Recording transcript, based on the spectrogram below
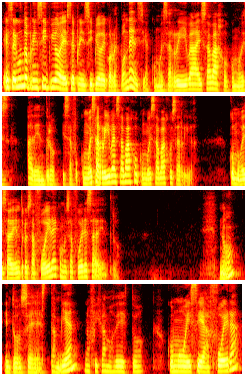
El segundo principio es el principio de correspondencia, como es arriba es abajo, como es adentro es afuera, como es arriba es abajo, como es abajo es arriba, como es adentro es afuera y como es afuera es adentro. ¿No? Entonces, también nos fijamos de esto, como ese afuera,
